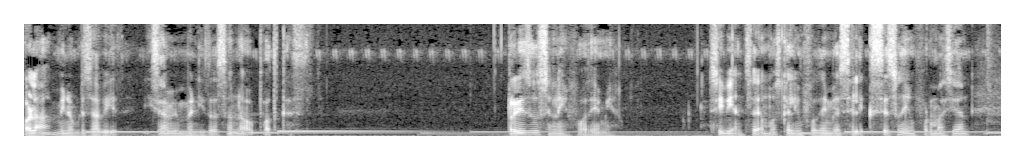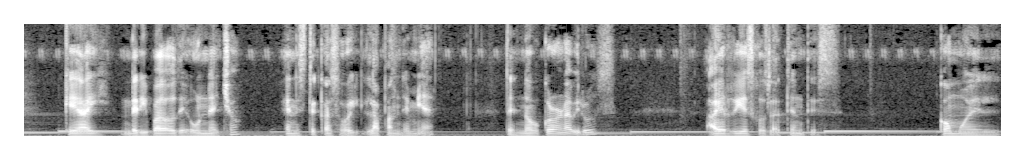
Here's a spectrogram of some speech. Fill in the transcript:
Hola, mi nombre es David y sean bienvenidos a un nuevo podcast. Riesgos en la infodemia. Si bien sabemos que la infodemia es el exceso de información que hay derivado de un hecho, en este caso hoy la pandemia del nuevo coronavirus, hay riesgos latentes, como el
